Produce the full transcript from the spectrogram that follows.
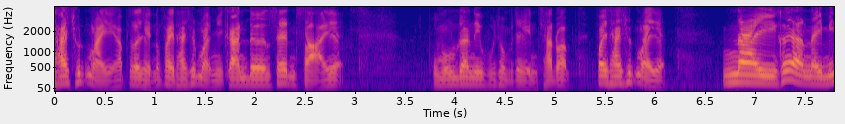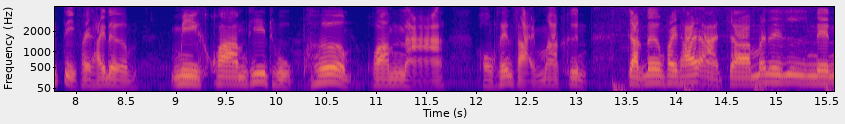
ท้ายชุดใหม่นะครับเราเห็นว่าไฟท้ายชุดใหม่มีการเดินเส้นสายเนี่ยผมดูด้านนี้คุณผู้ชมจะเห็นชัดว่าไฟท้ายชุดใหม่เนี่ยในเขาเรียกในมิติไฟท้ายเดิม มีความที่ถูกเพิ่มความหนาของเส้นสายมากขึ้น จากเดิมไฟท้ายอาจจะไม่ได้เน้น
